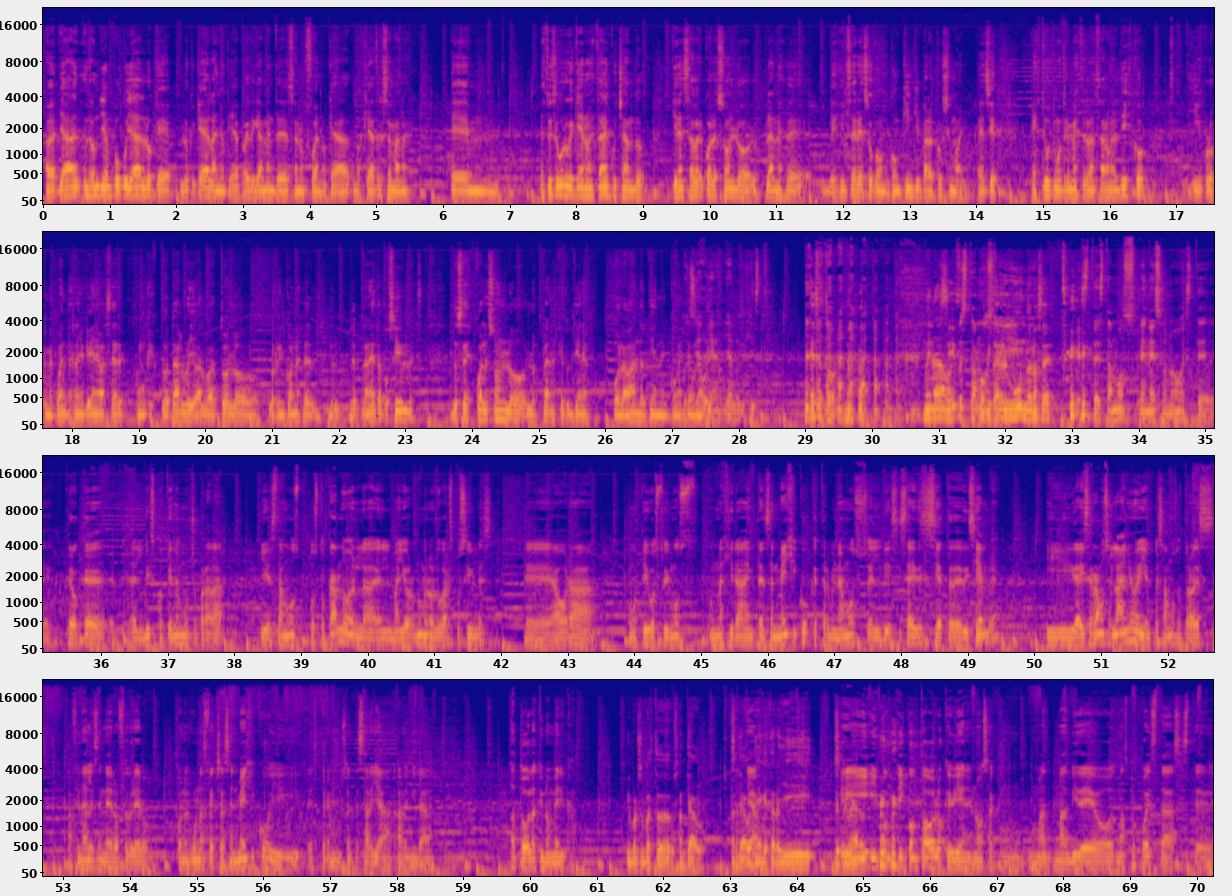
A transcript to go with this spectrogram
A ver, ya entrando ya un poco ya lo que, lo que queda del año, que ya prácticamente se nos fue, nos queda, nos queda tres semanas. em, estoy seguro que quienes nos están escuchando quieren saber cuáles son lo- los planes de, de Gil Cerezo con, con Kinky para el próximo año. Es decir, este último trimestre lanzaron el disco y por lo que me cuentas el año que viene va a ser como que explotarlo, llevarlo a todos los, los rincones del, del- del planeta posibles. Entonces, ¿cuáles son lo- los planes que tú tienes o la banda tiene con este Pues ya, nuevo ya, ya lo dijiste. Eso es todo. no hay nada más. Sí, pues Conquistar el ahí, mundo, no sé. este, estamos en eso, ¿no? Este, creo que el disco tiene mucho para dar y estamos pues tocando en, la- el mayor número de lugares posibles. Eh, ahora, como te digo, estuvimos una gira intensa en México que terminamos el 16-17 de diciembre y de ahí cerramos el año y empezamos otra vez a finales de enero, febrero con algunas fechas en México y esperemos empezar ya a venir a, a toda Latinoamérica. Y por supuesto, Santiago. Santiago, Santiago. tiene que estar allí de sí, primero. Y, y con, y con todo lo que viene, ¿no? O sea, con más, más videos, más propuestas, este,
